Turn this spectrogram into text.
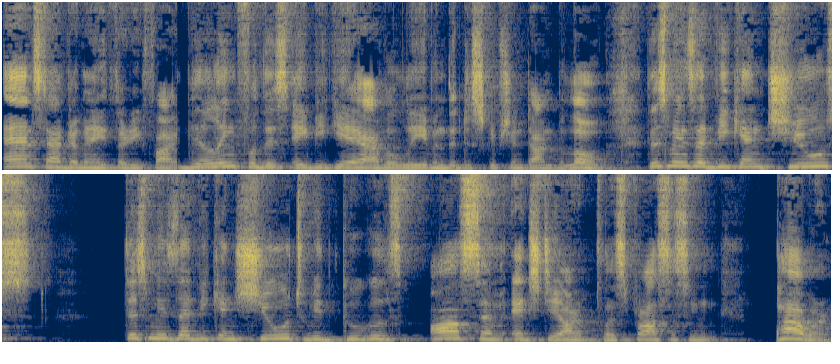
and Snapdragon 835. The link for this APK I will leave in the description down below. This means that we can choose this means that we can shoot with Google's awesome HDR Plus processing power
